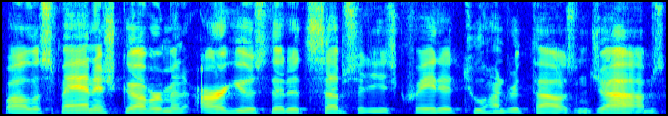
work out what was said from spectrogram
While the Spanish government argues that its subsidies created 200,000 jobs,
